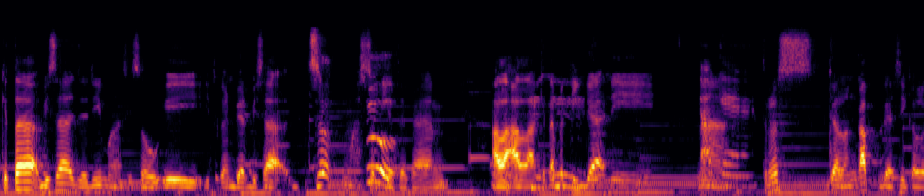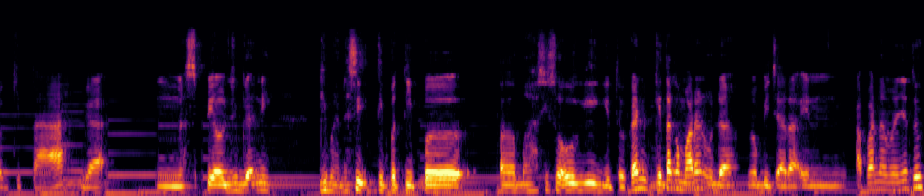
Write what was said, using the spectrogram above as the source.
kita bisa jadi mahasiswa UI gitu kan biar bisa set, masuk Tuh. gitu kan. Ala-ala kita bertiga nih. Nah, Oke. terus gak lengkap gak sih kalau kita nggak nge-spill juga nih gimana sih tipe-tipe eh, mahasiswa UI gitu kan kita kemarin udah ngebicarain apa namanya tuh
